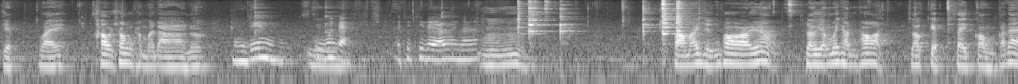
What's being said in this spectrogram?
เก็บไว้เข้าช่องธรรมดาเนาะหมูเด้งซื้อมาแต่อาทิตย์ที่แล้วเลยนะอืมต่อหมายถึงพอเนี่ยเรายังไม่ทันทอด เราเก็บใส่กล่องก็ได้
